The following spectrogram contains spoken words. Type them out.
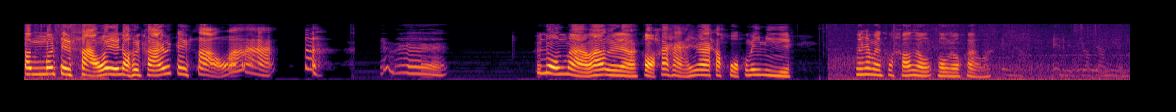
มันมันติดเสาไอ้หน่อสุดท้ายมันติดเสาอะแม่คือโดนหมามากเลยอะขอค่าหายนะค่ะโหเขาไม่มี ไม่ใช่มันของเขาเราลงเราข่าววะ Hey now. Enemies drop down near me.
